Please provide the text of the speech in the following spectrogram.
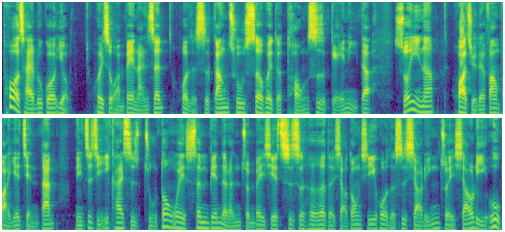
破财如果有。会是晚辈男生，或者是刚出社会的同事给你的，所以呢，化解的方法也简单，你自己一开始主动为身边的人准备一些吃吃喝喝的小东西，或者是小零嘴、小礼物。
